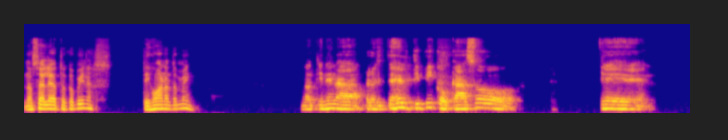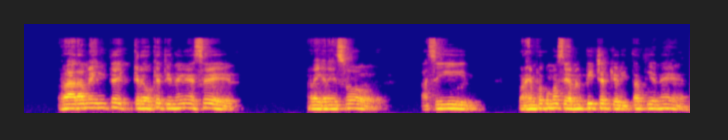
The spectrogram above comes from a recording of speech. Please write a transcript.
No sé, Leo, ¿tú qué opinas? Tijuana también. No tiene nada, pero este es el típico caso que raramente creo que tienen ese regreso así. Por ejemplo, ¿cómo se llama el pitcher que ahorita tiene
